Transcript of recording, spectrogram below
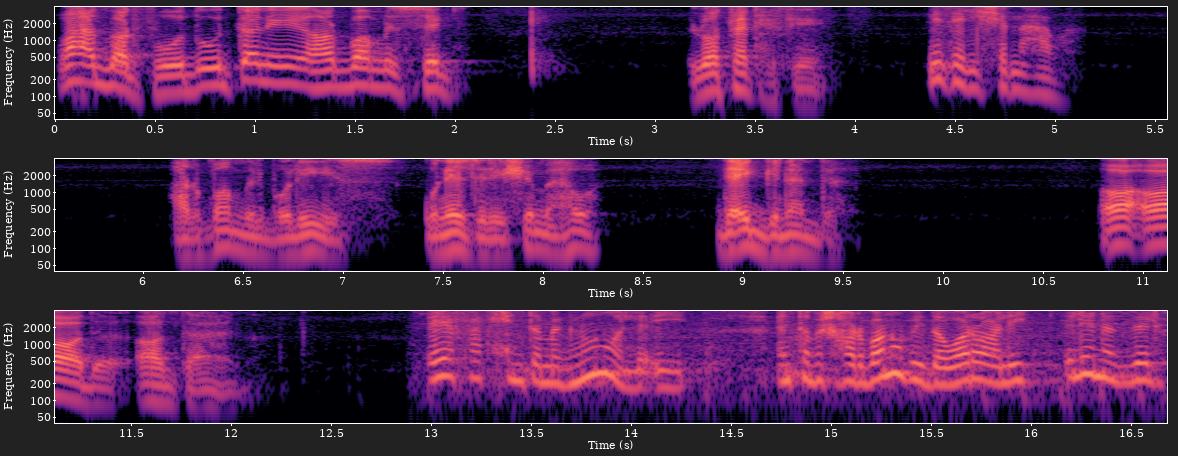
واحد مرفوض والتاني هربان من السجن. الواد فتحي فين؟ نزل يشم هوا. هربان من البوليس ونزل يشم هوا. ده إيه الجنان ده؟ أه اقعد أه أنت قاعد. إيه يا فتحي أنت مجنون ولا إيه؟ أنت مش هربان وبيدوروا عليك إيه اللي نزلك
